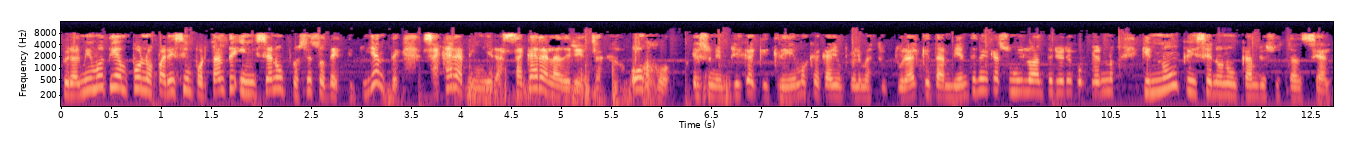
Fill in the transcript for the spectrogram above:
pero al mismo tiempo nos parece importante iniciar un proceso destituyente, sacar a Piñera, sacar a la derecha. Ojo, eso no implica que creemos que acá hay un problema estructural que también tienen que asumir los anteriores gobiernos que nunca hicieron un cambio sustancial.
